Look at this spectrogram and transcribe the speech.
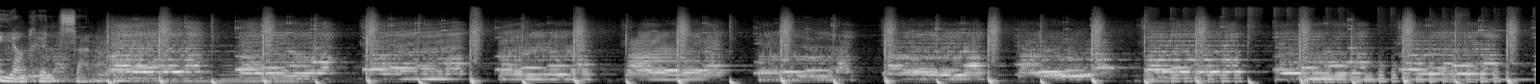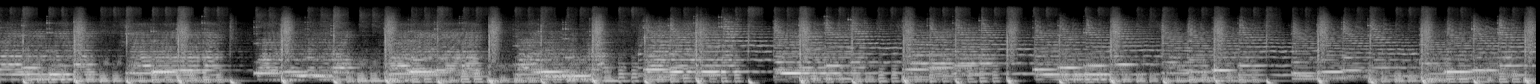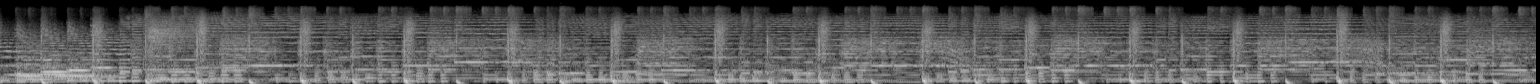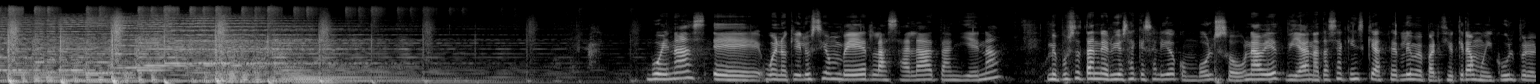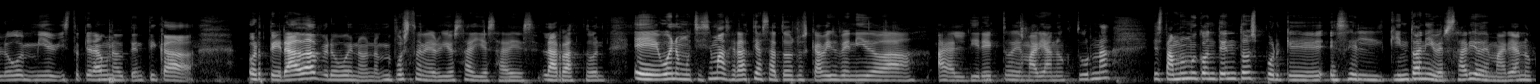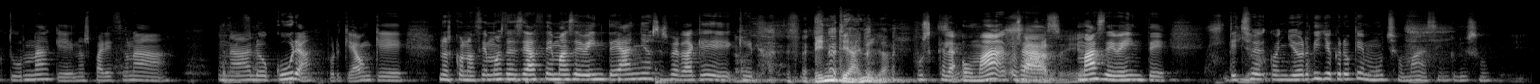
y Ángel Sala. Bueno, qué ilusión ver la sala tan llena. Me he puesto tan nerviosa que he salido con bolso. Una vez vi a Natasha Kinski hacerlo y me pareció que era muy cool, pero luego en mí he visto que era una auténtica horterada, pero bueno, no, me he puesto nerviosa y esa es la razón. Eh, bueno, muchísimas gracias a todos los que habéis venido al directo de María Nocturna. Estamos muy contentos porque es el quinto aniversario de María Nocturna, que nos parece una, una locura, porque aunque nos conocemos desde hace más de 20 años, es verdad que... que 20 años ya. Pues o más, o sea, más, de 20. De hecho, con Jordi yo creo que mucho más incluso.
